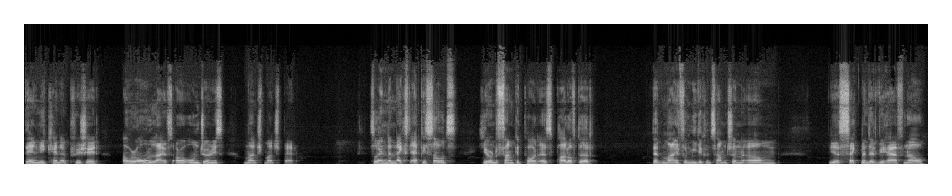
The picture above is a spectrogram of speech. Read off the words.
Then we can appreciate our own lives, our own journeys much, much better. So in the next episodes here on the Funkit Pod, as part of that that mindful media consumption um, yeah, segment that we have now,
